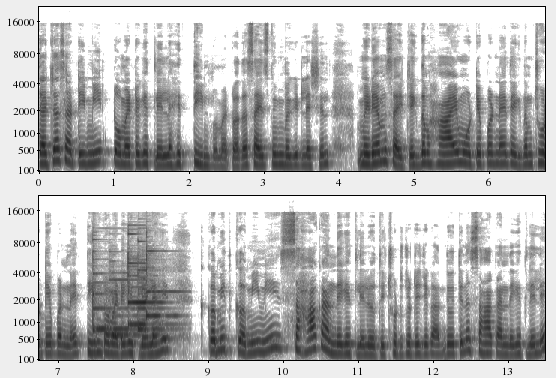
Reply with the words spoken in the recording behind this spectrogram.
त्याच्यासाठी मी टोमॅटो घेतलेले आहेत तीन टोमॅटो. आता साईज तुम्ही बघितले असेल मीडियम साईजचे एकदम हाय मोठे पण नाहीत एकदम छोटे पण नाहीत. तीन टोमॅटो घेतलेले आहेत. कमीत कमी मी सहा कांदे घेतलेले होते. छोटे छोटे जे कांदे होते ना सहा कांदे घेतलेले.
